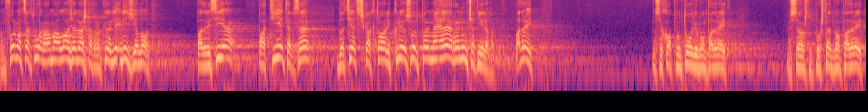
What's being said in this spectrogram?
Në forma të caktuara, ama Allahu xhelle e shkatërron. Ky është ligji i Allahut. Padrejtësia patjetër se do të jetë shkaktari kryesor për me e rrënu qat njeri. Pa drejt. Nëse ka punëtorë ju bon padrejt. Nëse është në pushtet bon padrejt.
